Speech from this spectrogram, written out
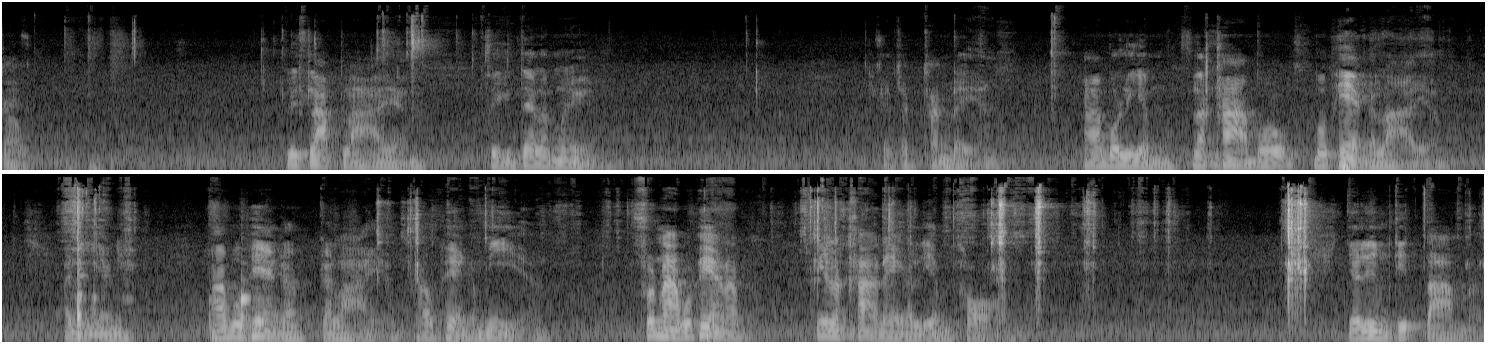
เก่าลึกลับหลายอะสีแต่ละมือ ก็จักทางใดอะพาโบเหลี่ยม ราคาโบโบแพงกับลายอะอันนี้อย่างนี้พาโบแพงกับกับลายอะพาโบแพงกับมีอะส่วนมาโบแพงนะครับมีราคาแน่กับเหลี่ยมทองอย่าลืมติดตามอะ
